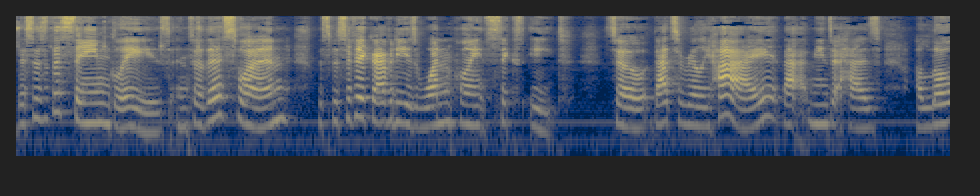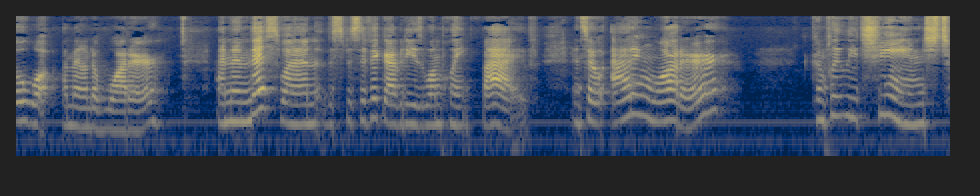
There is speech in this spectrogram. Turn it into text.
this is the same glaze. And so this one, the specific gravity is 1.68. So that's really high. That means it has a low amount of water. And then this one, the specific gravity is 1.5. And so adding water completely changed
